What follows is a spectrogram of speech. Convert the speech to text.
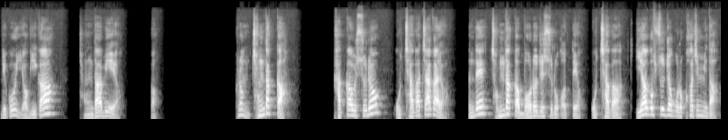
그리고 여기가 정답이에요. 어. 그럼 정답과 가까울수록 오차가 작아요. 근데 정답과 멀어질수록 어때요? 오차가 기하급수적으로 커집니다.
